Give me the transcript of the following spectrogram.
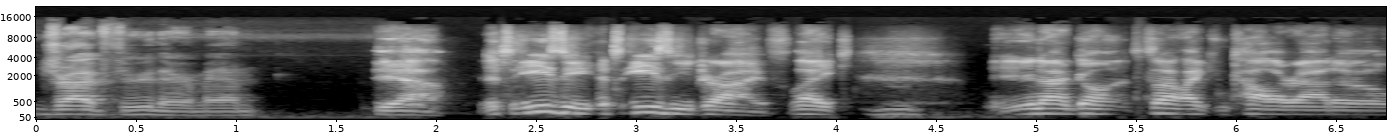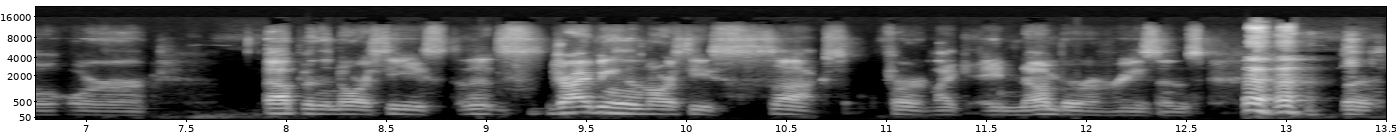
drive through there, man. Yeah, it's easy. It's easy drive. Like Mhm. you're not going. It's not like in Colorado or up in the Northeast. It's, driving in the Northeast sucks for like a number of reasons. But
